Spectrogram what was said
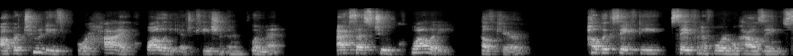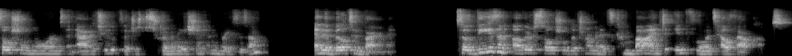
opportunities for high quality education and employment, access to quality healthcare, public safety, safe and affordable housing, social norms and attitudes such as discrimination and racism, and the built environment. So these and other social determinants combine to influence health outcomes.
